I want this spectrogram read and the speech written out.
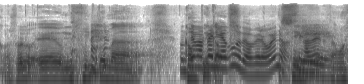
Consuelo, es un, un tema. un tema peliagudo, pero bueno, sí, a ver. Estamos...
